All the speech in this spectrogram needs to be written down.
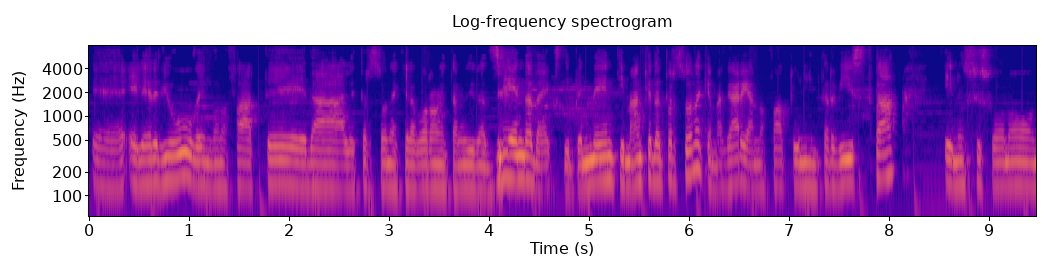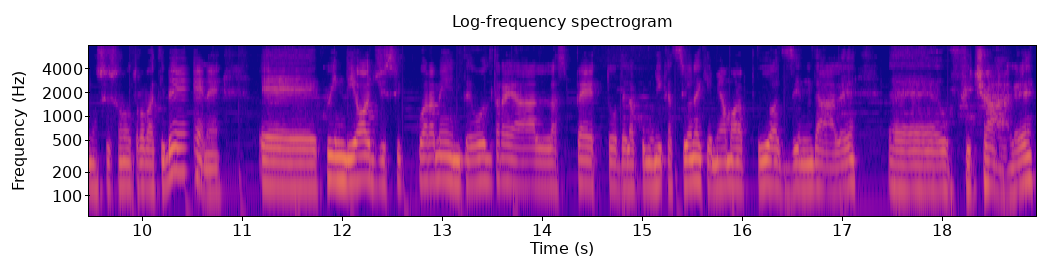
eh, e le review vengono fatte dalle persone che lavorano all'interno di un'azienda, da ex dipendenti, ma anche da persone che magari hanno fatto un'intervista e non si sono, non si sono trovati bene. Eh, quindi oggi sicuramente oltre all'aspetto della comunicazione, chiamiamola più aziendale, eh, ufficiale,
